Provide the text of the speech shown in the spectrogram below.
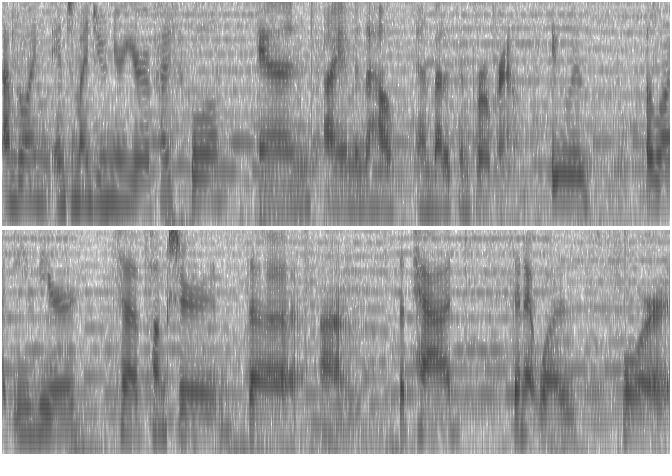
I'm going into my junior year of high school and I am in the health and medicine program. It was a lot easier to puncture the, um, the pad than it was for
